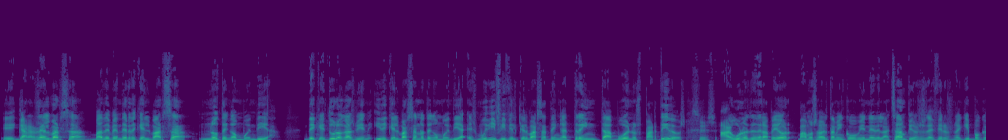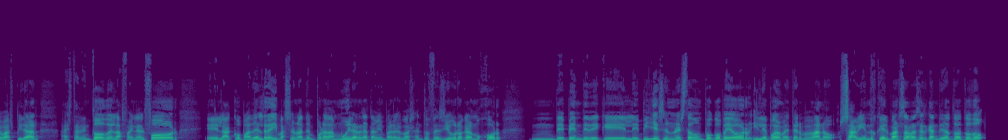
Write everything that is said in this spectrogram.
eh, ganarle al Barça va a depender de que el Barça no tenga un buen día. De que tú lo hagas bien y de que el Barça no tenga un buen día. Es muy difícil que el Barça tenga 30 buenos partidos. Sí, sí. Alguno tendrá peor. Vamos a ver también cómo viene de la Champions. Es decir, es un equipo que va a aspirar a estar en todo, en la Final Four, en la Copa del Rey. Va a ser una temporada muy larga también para el Barça. Entonces yo creo que a lo mejor mm, depende de que le pilles en un estado un poco peor y le puedas meter mano, sabiendo que el Barça va a ser candidato a todo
